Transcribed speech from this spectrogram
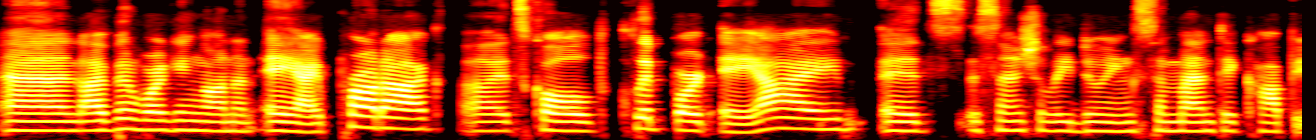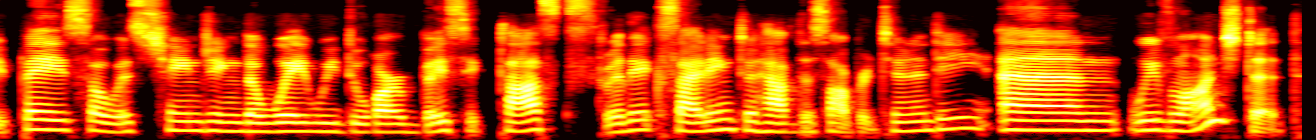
and I've been working on an AI product. Uh, it's called Clipboard AI. It's essentially doing semantic copy paste. So, it's changing the way we do our basic tasks. Really exciting to have this opportunity. And we've launched it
